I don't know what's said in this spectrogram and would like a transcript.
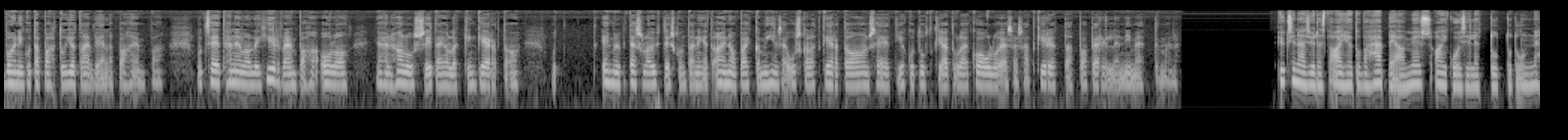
voi niin kuin tapahtua jotain vielä pahempaa. Mutta se, että hänellä oli hirveän paha olo ja hän halusi siitä jollekin kertoa, ei meillä pitäisi olla yhteiskunta niin, että ainoa paikka, mihin sä uskallat kertoa, on se, että joku tutkija tulee kouluun ja sä saat kirjoittaa paperille nimettömänä. Yksinäisyydestä aiheutuva häpeä on myös aikuisille tuttu tunne.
